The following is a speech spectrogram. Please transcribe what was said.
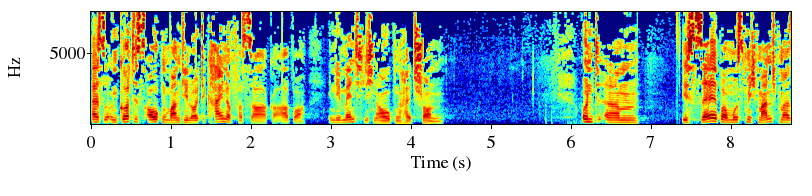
Also in Gottes Augen waren die Leute keine Versager, aber in den menschlichen Augen halt schon. Und ähm, ich selber muss mich manchmal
